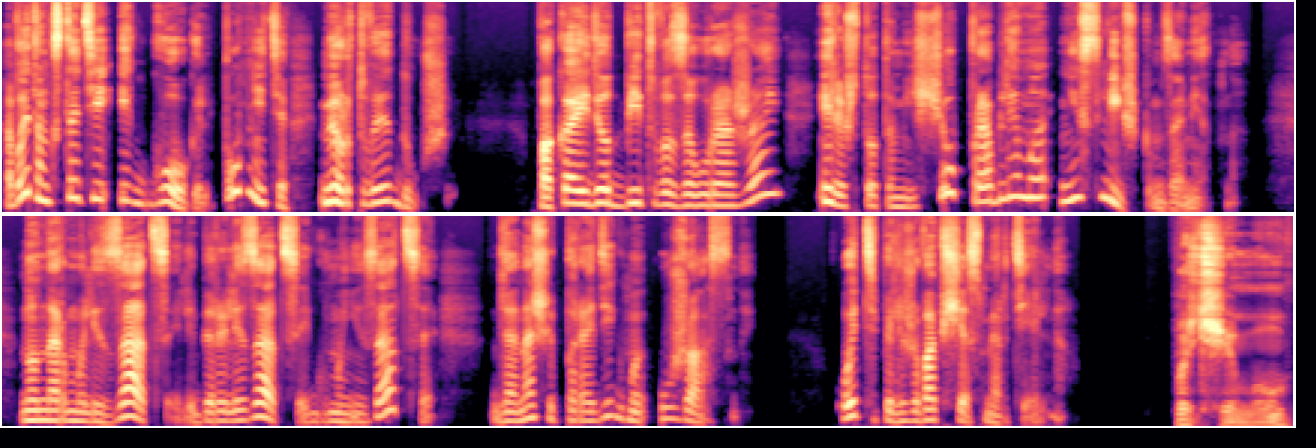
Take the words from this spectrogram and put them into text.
Об этом, кстати, и Гоголь, помните, «Мертвые души». Пока идет битва за урожай или что там еще, проблема не слишком заметна. Но нормализация, либерализация и гуманизация для нашей парадигмы ужасны. Оттепель же вообще смертельно. Почему?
